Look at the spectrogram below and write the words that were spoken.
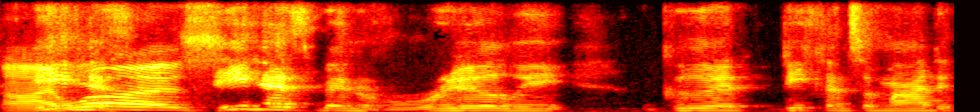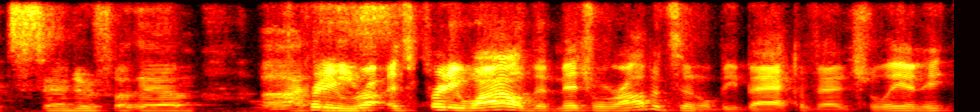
I he was. Has, he has been really good defensive minded center for them. Uh, it's pretty. It's pretty wild that Mitchell Robinson will be back eventually, and he,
